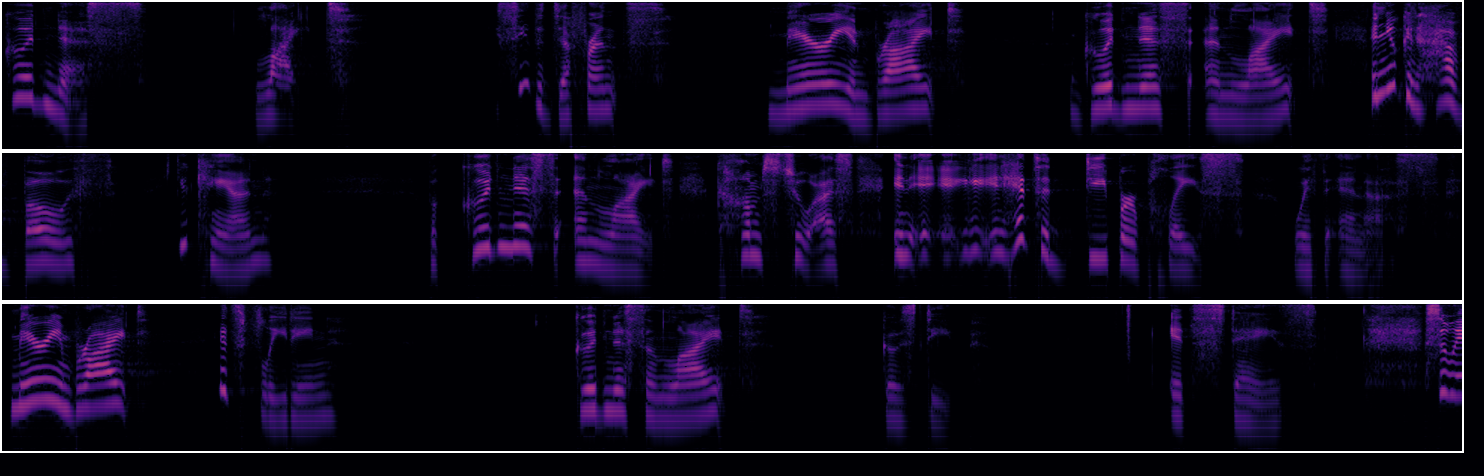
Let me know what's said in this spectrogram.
goodness, light. You see the difference? Merry and bright, goodness and light. And you can have both. You can. But goodness and light comes to us, and it, it, it hits a deeper place within us. Merry and bright, it's fleeting. Goodness and light goes deep, it stays. So, in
